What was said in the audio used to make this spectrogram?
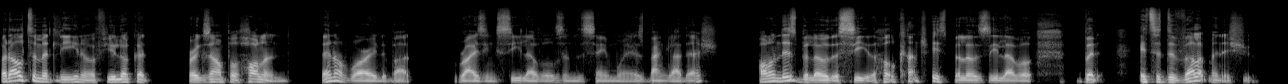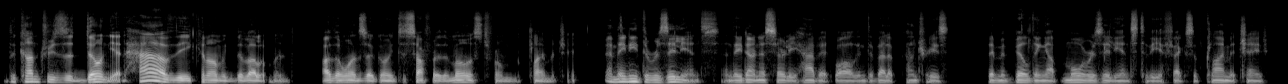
But ultimately, you know, if you look at, for example, Holland, they're not worried about rising sea levels in the same way as Bangladesh. Holland is below the sea. The whole country is below sea level. But it's a development issue. The countries that don't yet have the economic development are the ones that are going to suffer the most from climate change. And they need the resilience, and they don't necessarily have it. While in developed countries, they've been building up more resilience to the effects of climate change.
